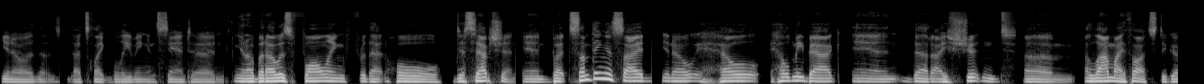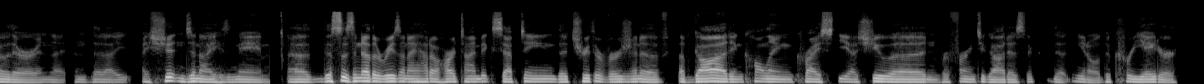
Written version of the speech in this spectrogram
You know, that's, that's like believing in Santa. And, you know, but I was falling for that whole deception. And, but something inside, you know, held, held me back and that I shouldn't um, allow my thoughts to go there and that, and that I, I shouldn't deny his name. Uh, this is another reason I had a hard time accepting the truther version of, of God and calling Christ Yeshua and referring to God as the, the you know, the creator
